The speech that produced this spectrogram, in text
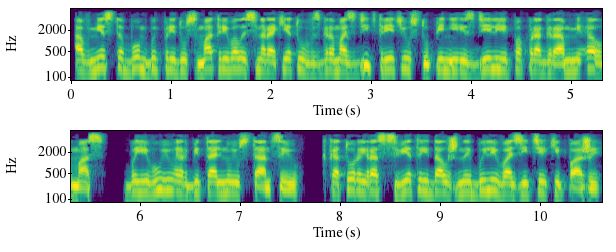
а вместо бомбы предусматривалось на ракету взгромоздить третью ступень изделия по программе «Алмаз», боевую орбитальную станцию, к которой рассветы и должны были возить экипажи.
